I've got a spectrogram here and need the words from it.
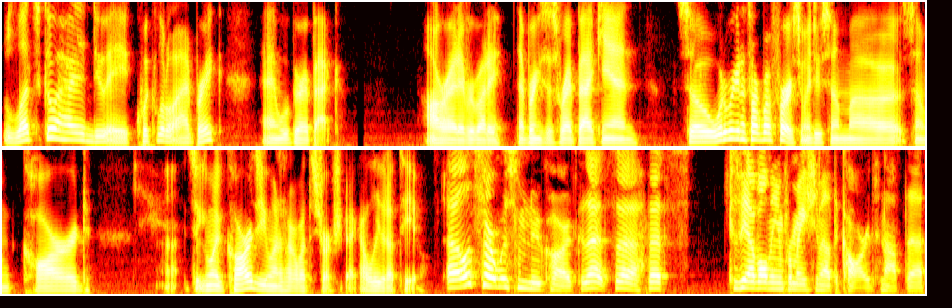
Let's go ahead and do a quick little ad break, and we'll be right back. All right, everybody, that brings us right back in. So, what are we going to talk about first? You want to do some uh, some card? Uh, so, you want cards, or you want to talk about the structure deck? I'll leave it up to you. Uh, let's start with some new cards because that's uh that's because we have all the information about the cards, not the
